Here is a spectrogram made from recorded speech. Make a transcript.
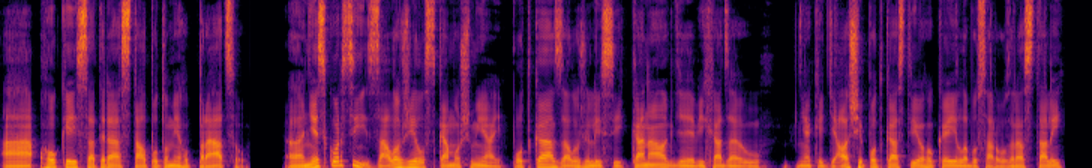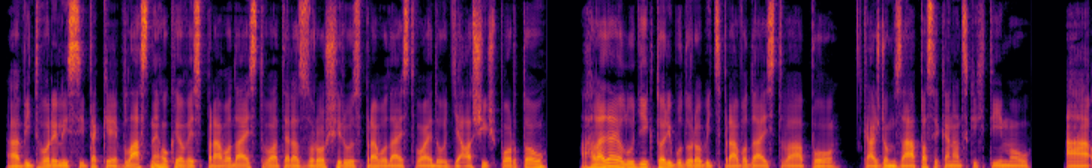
A hokej sa teda stal potom jeho prácou. Neskôr si založil s kamošmi aj podcast, založili si kanál, kde vychádzajú nejaké ďalšie podcasty o hokeji, lebo sa rozrastali a vytvorili si také vlastné hokejové spravodajstvo a teraz rozširujú spravodajstvo aj do ďalších športov a hľadajú ľudí, ktorí budú robiť spravodajstva po každom zápase kanadských tímov a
